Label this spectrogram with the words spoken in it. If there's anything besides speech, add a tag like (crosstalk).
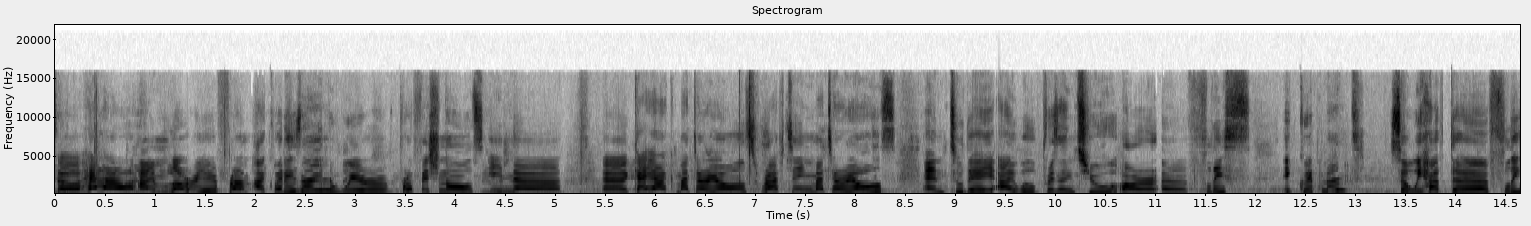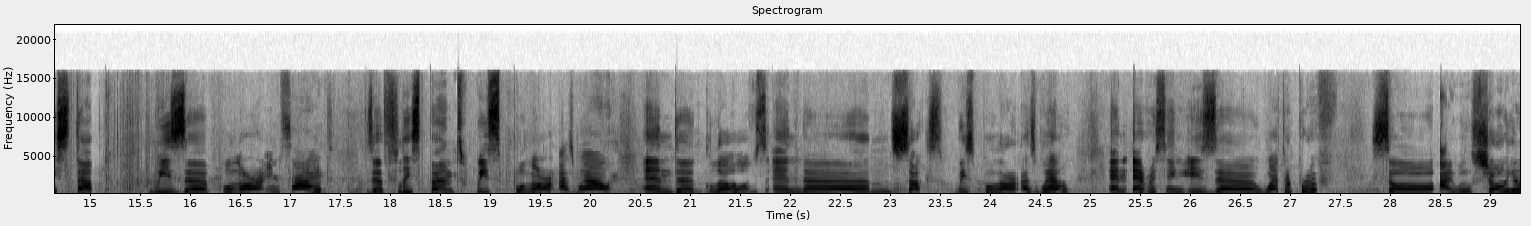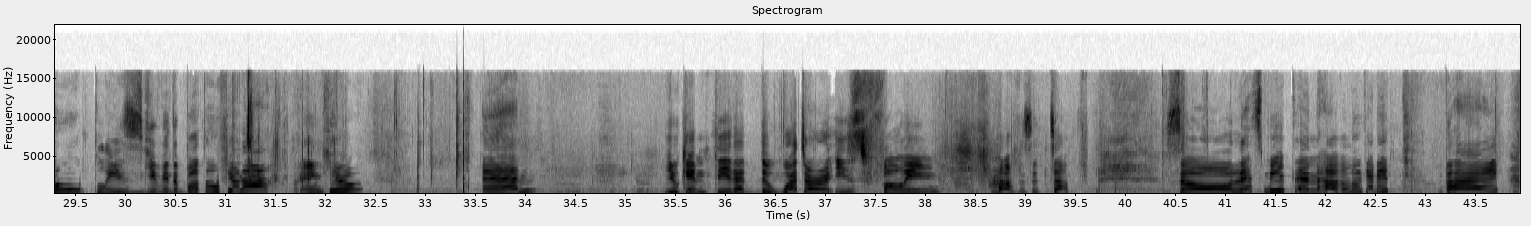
So hello, I'm Laurie from Aquadesign. We're professionals in uh, uh, kayak materials, rafting materials, and today I will present you our uh, fleece equipment. So we have the fleece top with polar inside, the fleece pant with polar as well, and the gloves and um, socks with polar as well. And everything is uh, waterproof. So I will show you. Please give me the bottle, Fiona. Thank you. And you can see that the water is falling (laughs) from the top. So let's meet and have a look at it. Bye.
